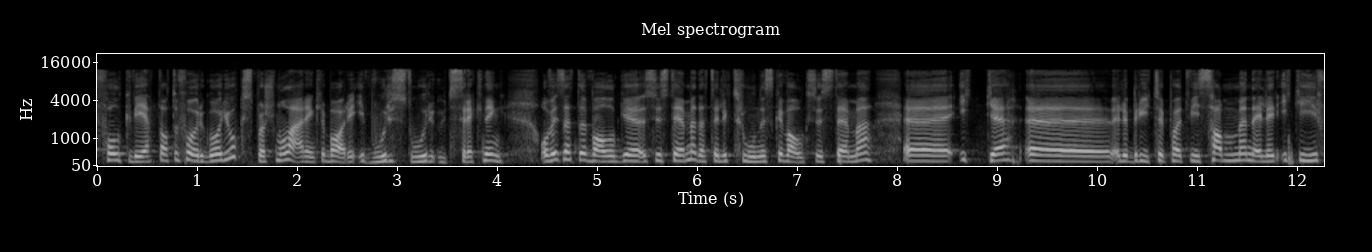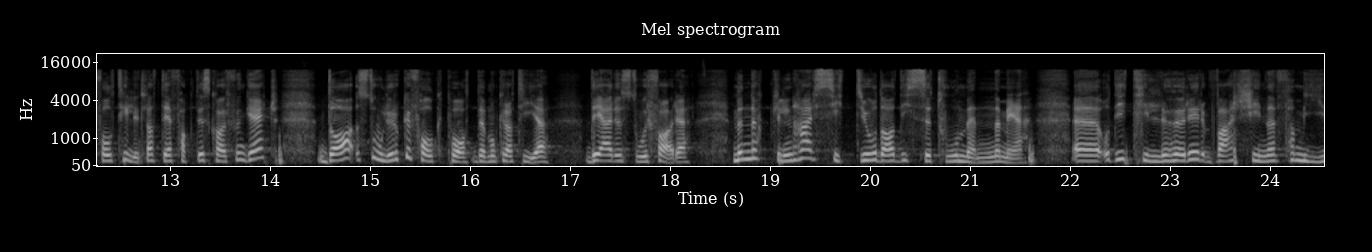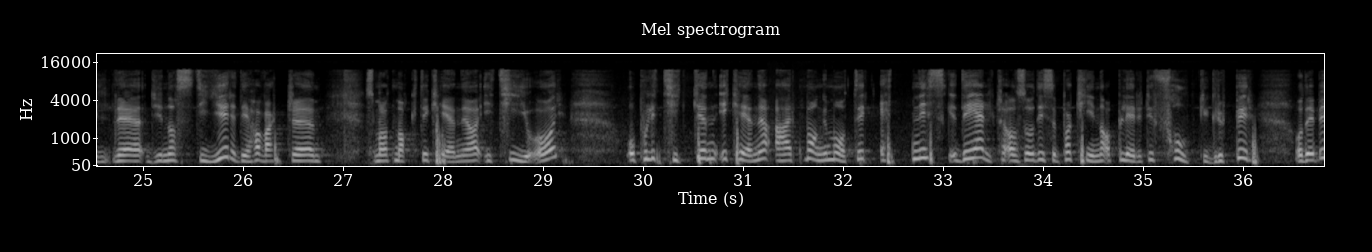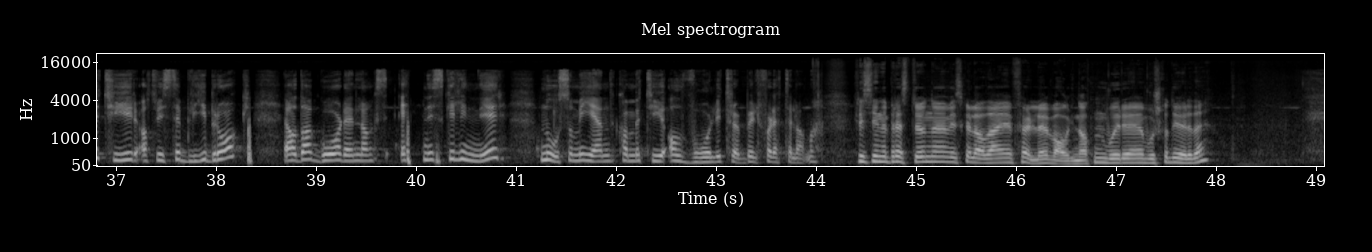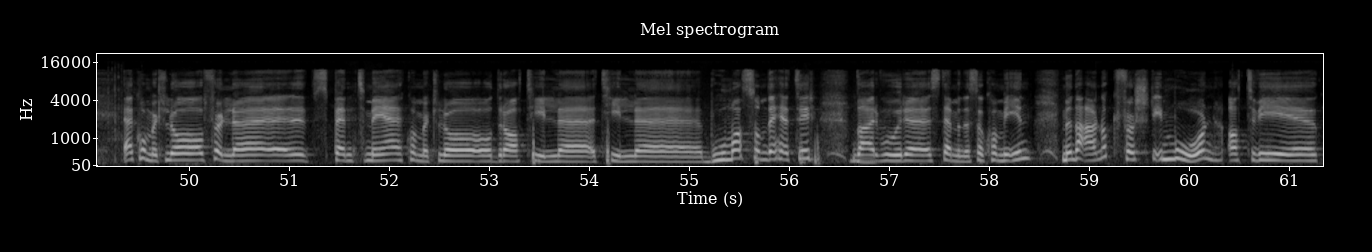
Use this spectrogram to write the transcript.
Folk vet at det foregår juks, spørsmålet er egentlig bare i hvor stor utstrekning. Og Hvis dette valgsystemet, dette elektroniske valgsystemet ikke eller bryter på et vis sammen, eller ikke gir folk tillit til at det faktisk har fungert, da stoler jo ikke folk på demokratiet. Det er en stor fare. Men nøkkelen her sitter jo da disse to mennene med. Eh, og de tilhører hver sine familiedynastier. De har vært, eh, som har hatt makt i Kenya i tiår. Og politikken i Kenya er på mange måter etnisk delt. altså Disse partiene appellerer til folkegrupper. og Det betyr at hvis det blir bråk, ja da går den langs etniske linjer. Noe som igjen kan bety alvorlig trøbbel for dette landet. Kristine Presttun, vi skal la deg følge valgnatten. Hvor, hvor skal du gjøre det? Jeg kommer til å følge eh, spent med. Kommer til å dra til, eh, til eh, Bomas, som det heter. Der hvor stemmene skal komme inn. Men det er nok først i morgen at vi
